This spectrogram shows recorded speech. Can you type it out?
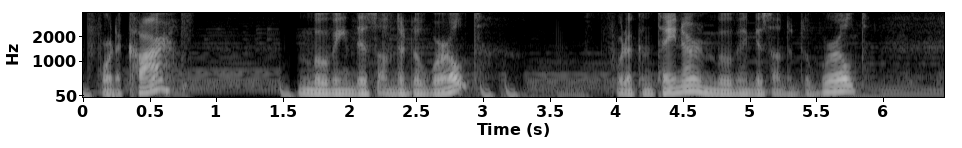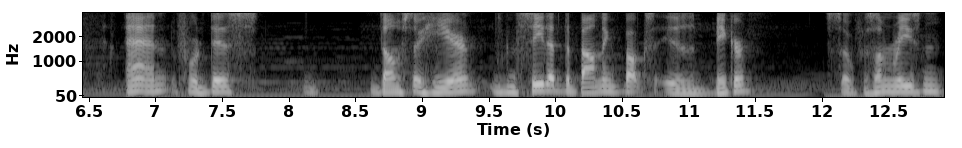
for the car, moving this under the world. For the container, moving this under the world. And for this dumpster here, you can see that the bounding box is bigger. So for some reason,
